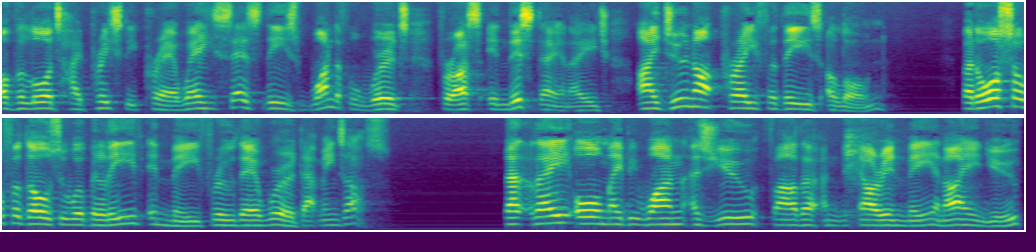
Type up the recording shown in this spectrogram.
of the Lord's high priestly prayer, where he says these wonderful words for us in this day and age I do not pray for these alone but also for those who will believe in me through their word. That means us. That they all may be one as you, Father, are in me and I in you,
